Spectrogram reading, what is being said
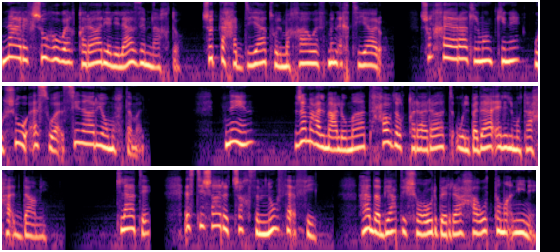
نعرف شو هو القرار يلي لازم ناخده. شو التحديات والمخاوف من اختياره؟ شو الخيارات الممكنة؟ وشو أسوأ سيناريو محتمل؟ اثنين جمع المعلومات حول القرارات والبدائل المتاحة قدامي. ثلاثة استشارة شخص منوثق فيه. هذا بيعطي شعور بالراحة والطمأنينة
